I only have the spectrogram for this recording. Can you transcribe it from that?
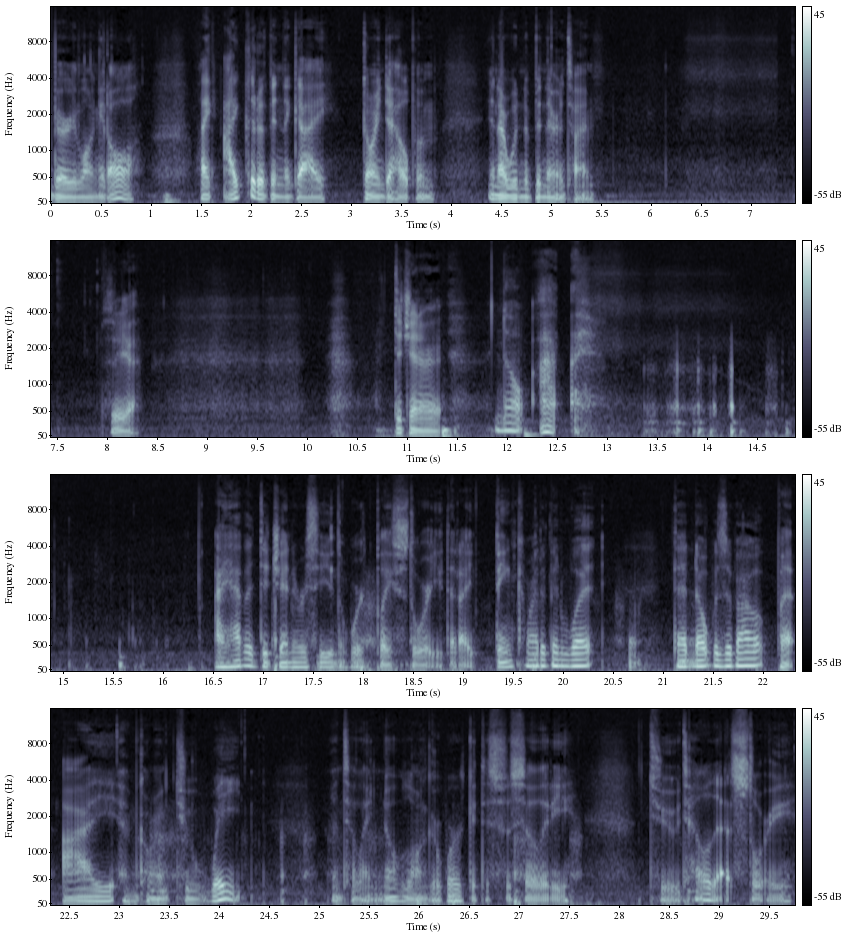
very long at all. Like, I could have been the guy going to help him and I wouldn't have been there in time. So, yeah. Degenerate. No, I. I I have a degeneracy in the workplace story that I think might have been what that note was about, but I am going to wait until I no longer work at this facility to tell that story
